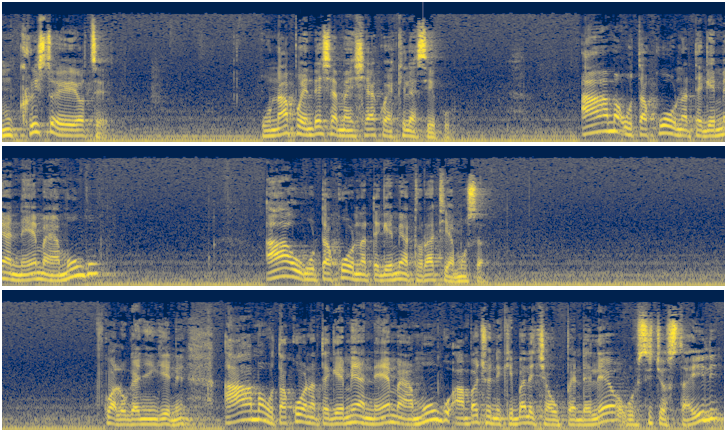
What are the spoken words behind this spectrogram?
mkristo yeyote unapoendesha maisha yako ya kila siku ama utakuwa unategemea neema ya mungu au utakuwa unategemea torati ya musa kwa lugha nyingine ama utakuwa unategemea neema ya mungu ambacho ni kibali cha upendeleo usichostahili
